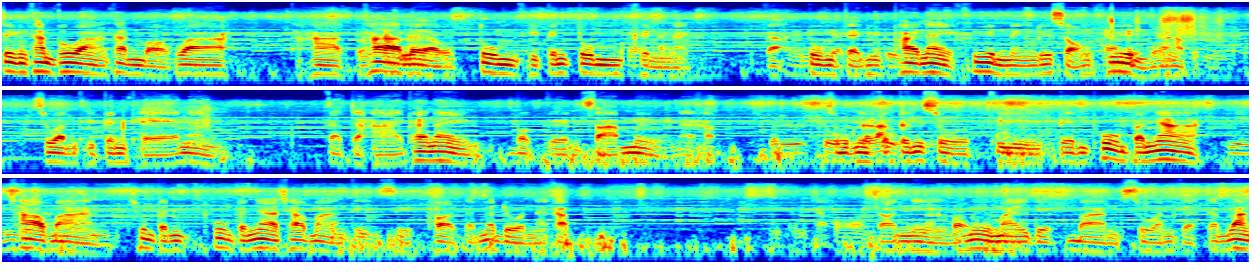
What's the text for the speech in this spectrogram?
ซึ่งท่านผู้ว่าท่านบอกว่า หากท่าแล้วตุ่มที่เป็นตุ่มขึ้นนะกะตุ่มจะอยู่ภายในคืนหนึ่งหรือสองคืนนะครับ ส่วนที่เป็นแผลนั่นก็จะหายภายในบ่เกินสามมือนะครับ สูตรนี้ก็เป็นสูตรที่เป็นภูมิปัญญาชาวบ้านชุ่มเป็นภูมิปัญญาชาวบ้านที่สืบทอดกันมาโดนนะครับกำก็ครับตอนนี้มือใหม่เด็กบานสวนก็กำลัง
